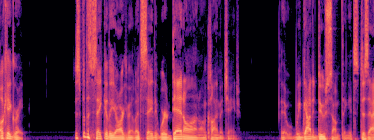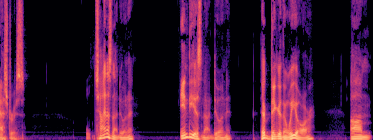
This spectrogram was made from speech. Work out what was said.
Okay, great just for the sake of the argument, let's say that we're dead on on climate change. That we've got to do something. It's disastrous. China's not doing it. India's not doing it. They're bigger than we are. Um,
